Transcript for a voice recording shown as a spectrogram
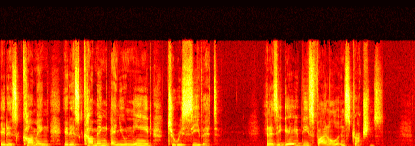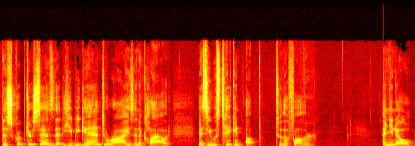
It is coming. It is coming, and you need to receive it. And as he gave these final instructions, the scripture says that he began to rise in a cloud as he was taken up to the Father. And you know,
